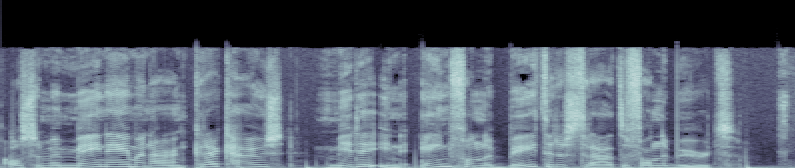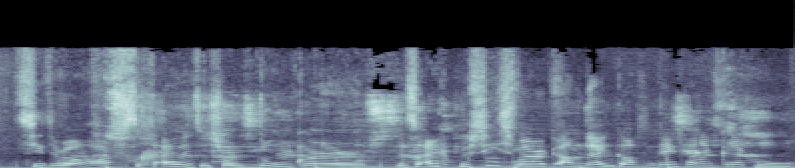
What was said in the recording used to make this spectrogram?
als ze me meenemen naar een crackhuis midden in een van de betere straten van de buurt. Het ziet er wel heftig uit, een soort donker. Dat is eigenlijk precies waar ik aan denk als ik denk aan een crackle.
